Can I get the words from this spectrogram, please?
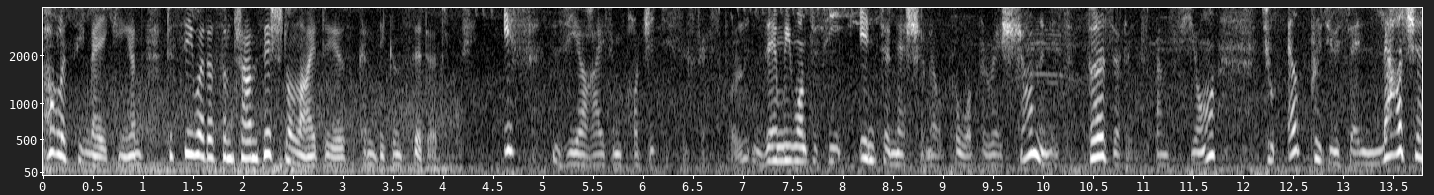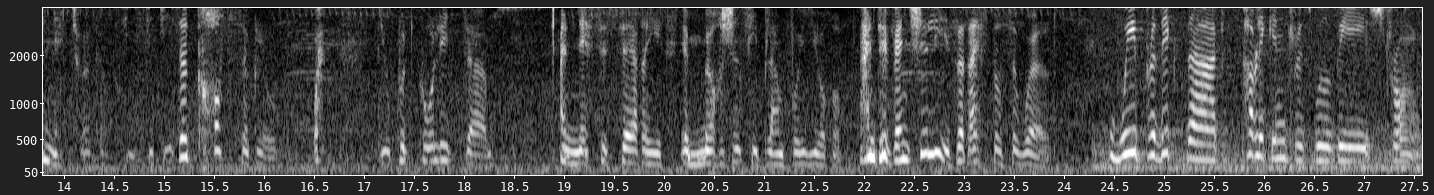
policy making and to see whether some transitional ideas can be considered. If the Horizon project is successful, then we want to see international cooperation and its further expansion to help produce a larger network of these cities across the globe. Well, you could call it uh, a necessary emergency plan for Europe and eventually the rest of the world. We predict that public interest will be strong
